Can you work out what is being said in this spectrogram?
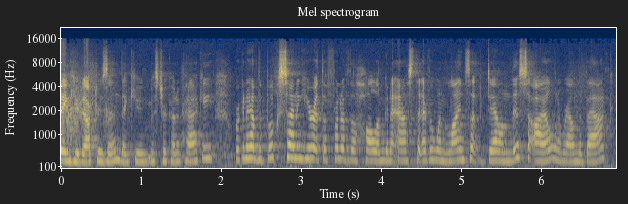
Thank you, Dr. Zinn. Thank you, Mr. Konopacki. We're going to have the book signing here at the front of the hall. I'm going to ask that everyone lines up down this aisle and around the back.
